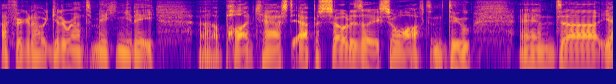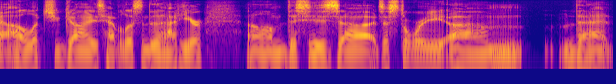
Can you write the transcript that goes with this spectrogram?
I figured I would get around to making it a uh, podcast episode, as I so often do. And uh, yeah, I'll let you guys have a listen to that here. Um, this is it's a story. Um, that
